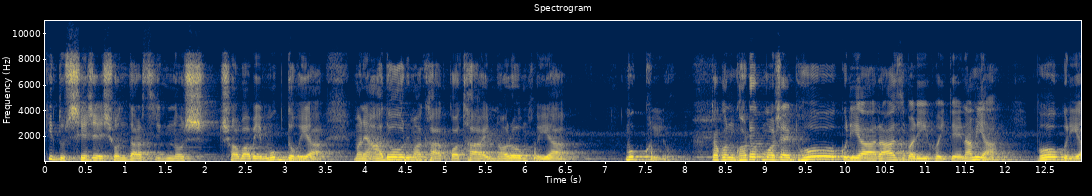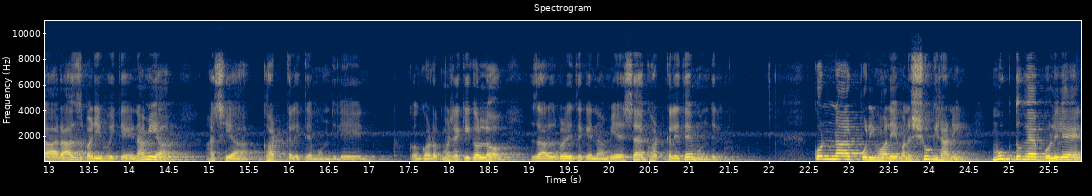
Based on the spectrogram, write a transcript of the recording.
কিন্তু শেষে সন্ধ্যার তীক্ষ্ণ স্বভাবে মুগ্ধ হইয়া মানে আদর মাখা কথায় নরম হইয়া মুখ খুলিল। তখন ঘটক মশাই ভো করিয়া রাজবাড়ি হইতে নামিয়া ভো করিয়া রাজবাড়ি হইতে নামিয়া আসিয়া ঘটকালিতে মন দিলেন। ঘটক মশাই কী করল? রাজবাড়ি থেকে নামিয়ে এসে ঘটকালিতে মন দিলেন। কন্যার পরিমলে মানে সুঘ্রাণী মুগ্ধ হয়ে বলিলেন,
